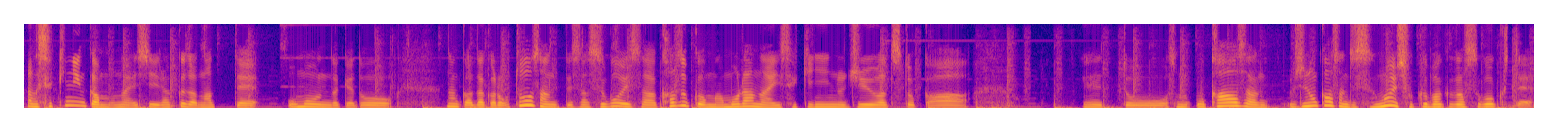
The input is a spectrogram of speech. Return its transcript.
なんか責任感もないし楽だなって思うんだけどなんかだからお父さんってさすごいさ家族を守らない責任の重圧とかえー、っとそのお母さんうちのお母さんってすごい束縛がすごくて。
